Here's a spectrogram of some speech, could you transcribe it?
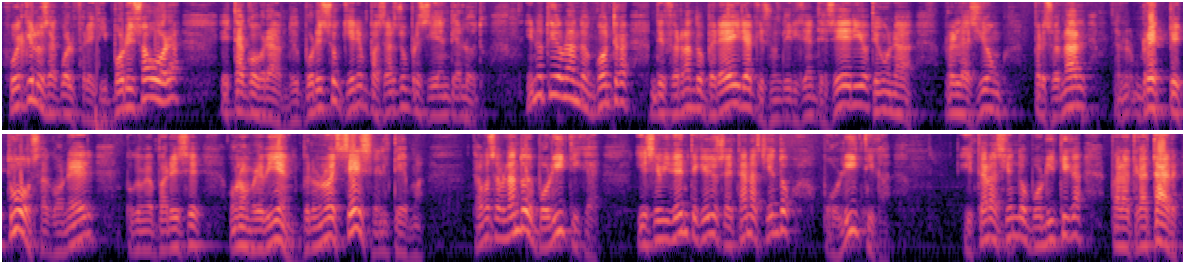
fue el que lo sacó al frente. Y por eso ahora está cobrando. Y por eso quieren pasar su presidente al otro. Y no estoy hablando en contra de Fernando Pereira, que es un dirigente serio. Tengo una relación personal respetuosa con él, porque me parece un hombre bien. Pero no es ese el tema. Estamos hablando de política. Y es evidente que ellos están haciendo política. Y están haciendo política para tratar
